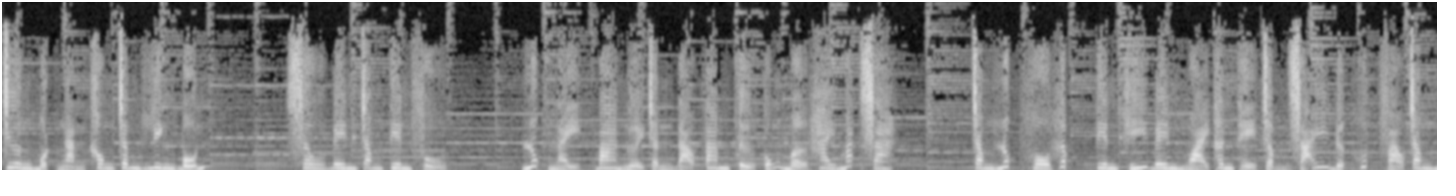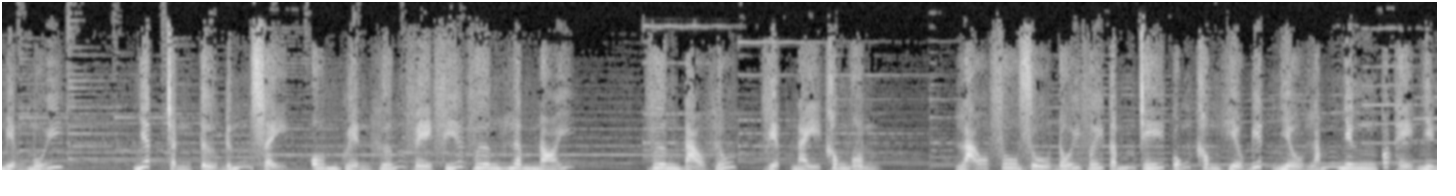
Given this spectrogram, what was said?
Chương 1004 Sâu bên trong tiên phủ Lúc này ba người Trần Đạo Tam Tử cũng mở hai mắt ra. Trong lúc hô hấp tiên khí bên ngoài thân thể chậm rãi được hút vào trong miệng mũi. Nhất Trần Tử đứng dậy, ôm quyền hướng về phía Vương Lâm nói. Vương Đạo Hữu, việc này không ổn. Lão Phu dù đối với cấm chế cũng không hiểu biết nhiều lắm nhưng có thể nhìn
